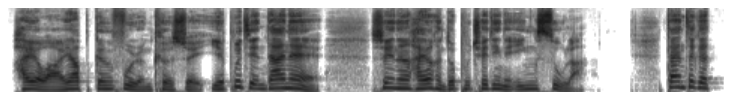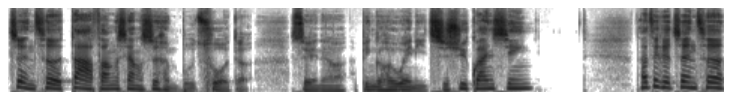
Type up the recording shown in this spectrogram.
还有啊，要跟富人课税也不简单诶，所以呢，还有很多不确定的因素啦。但这个政策大方向是很不错的，所以呢，Bingo 会为你持续关心。那这个政策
